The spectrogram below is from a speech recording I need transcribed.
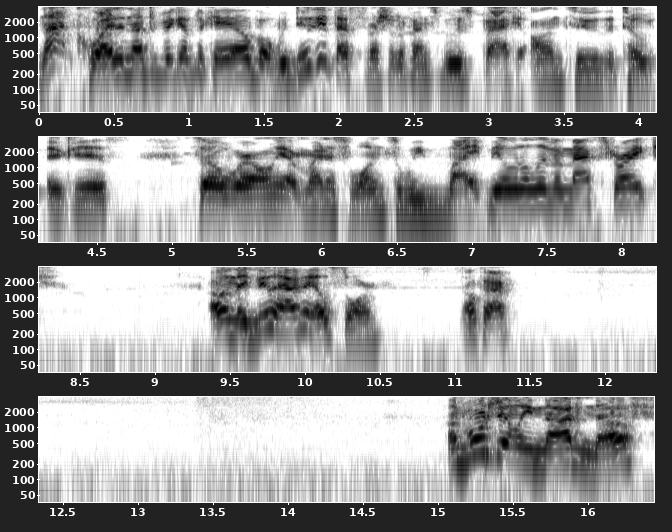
Not quite enough to pick up the KO, but we do get that special defense boost back onto the Togekiss. So we're only at minus one, so we might be able to live a max strike. Oh, and they do have Hailstorm. Okay. Unfortunately, not enough,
